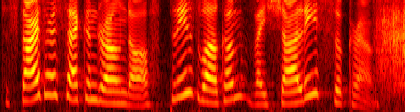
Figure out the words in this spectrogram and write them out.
To start our second round off, please welcome Vaishali Sukram.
